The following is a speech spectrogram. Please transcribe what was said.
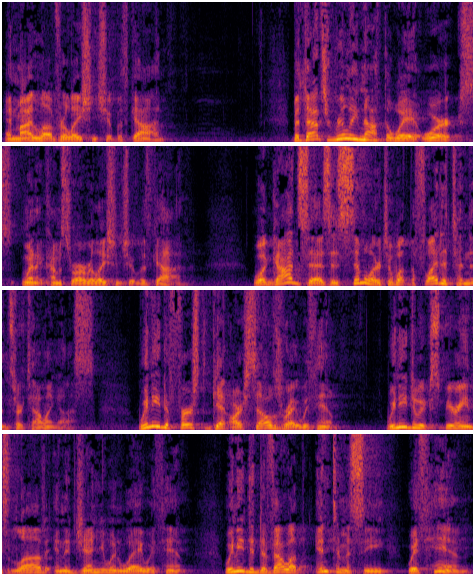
and my love relationship with God. But that's really not the way it works when it comes to our relationship with God. What God says is similar to what the flight attendants are telling us. We need to first get ourselves right with Him. We need to experience love in a genuine way with Him. We need to develop intimacy with Him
